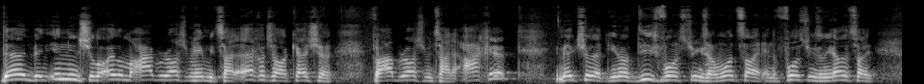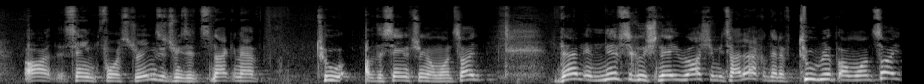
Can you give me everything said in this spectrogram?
Then ben Indian shelo ma'abarashim hey mitzad echad shal kesha va'abarashim mitzad acher. You make sure that you know these four strings on one side and the four strings on the other side are the same four strings, which means it's not going to have two of the same string on one side. Then in nifsiku shnei rashim mitzadech, then if two rip on one side,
